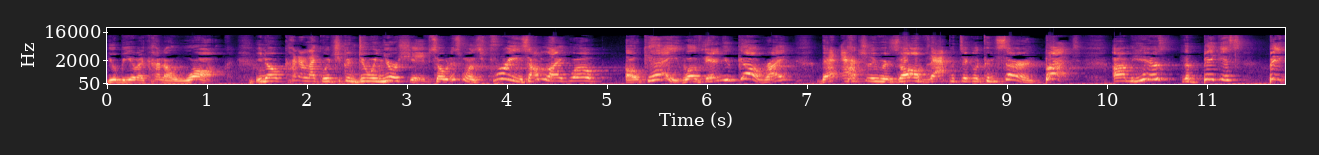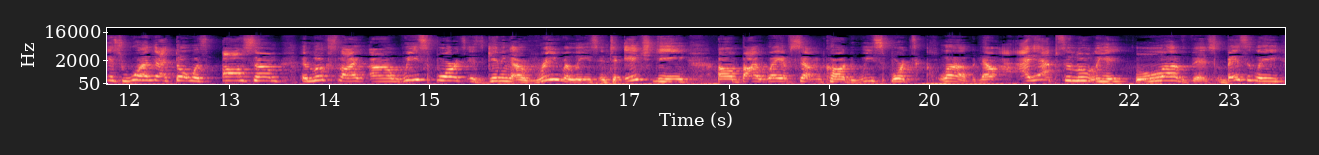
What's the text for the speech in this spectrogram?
you'll be able to kind of walk. You know, kind of like what you can do in your shape. So this one's free. So I'm like, well, okay, well there you go, right? That actually resolves that particular concern. But um, here's the biggest biggest one that I thought was awesome. It looks like uh, Wii Sports is getting a re-release into HD um, by way of something called Wii Sports Club. Now, I absolutely love this. Basically,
